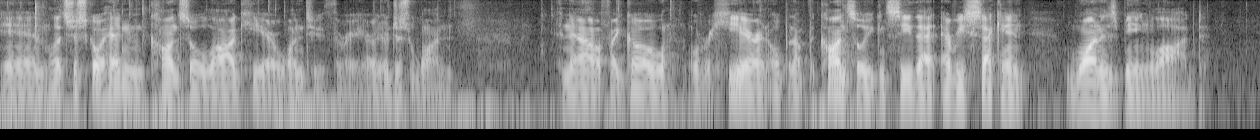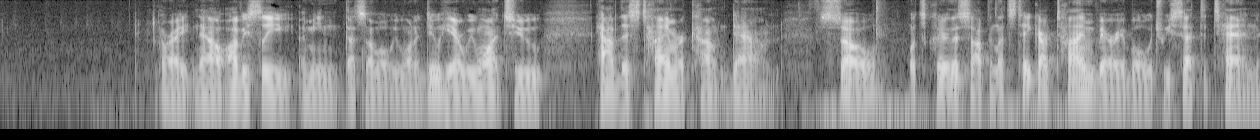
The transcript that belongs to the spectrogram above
And let's just go ahead and console log here, one, two, three, or, or just one. And now if I go over here and open up the console, you can see that every second one is being logged. All right, now obviously, I mean, that's not what we want to do here. We want to have this timer count down. So let's clear this up and let's take our time variable, which we set to 10,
